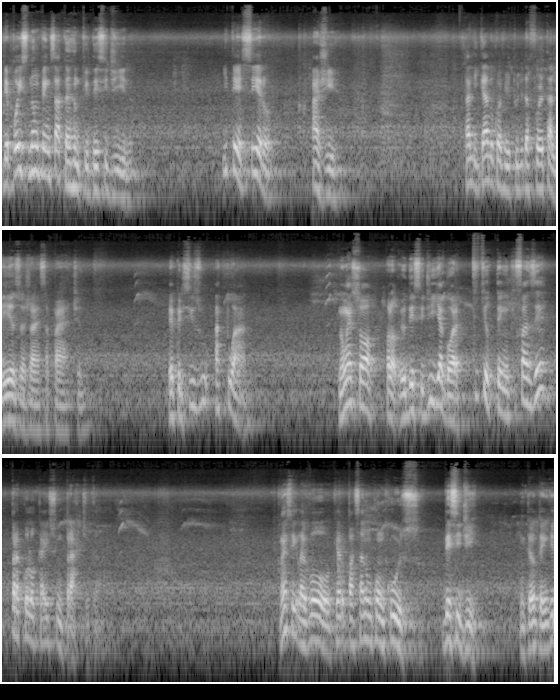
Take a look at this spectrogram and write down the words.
depois não pensar tanto e decidir. E terceiro, agir. Está ligado com a virtude da fortaleza já essa parte. Né? É preciso atuar. Não é só falar, eu decidi e agora, o que, que eu tenho que fazer para colocar isso em prática? Não é sei lá, eu vou, quero passar num concurso, decidi. Então eu tenho que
